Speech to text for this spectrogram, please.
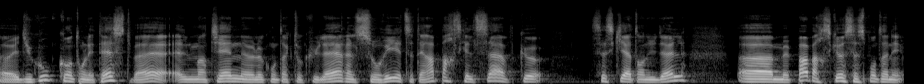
Euh, et du coup, quand on les teste, bah, elles maintiennent le contact oculaire, elles sourient, etc. parce qu'elles savent que c'est ce qui est attendu d'elles, euh, mais pas parce que c'est spontané.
